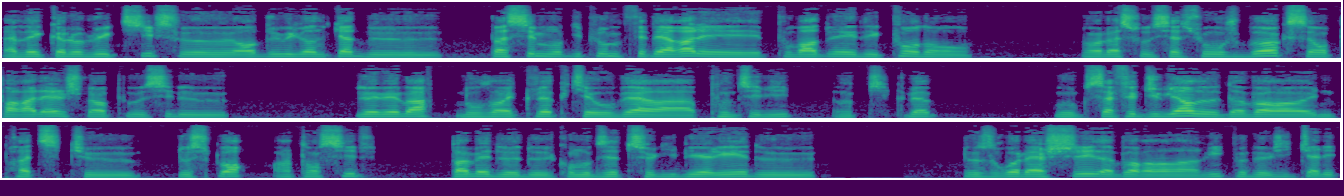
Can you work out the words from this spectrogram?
avec un objectif euh, en 2024 de passer mon diplôme fédéral et pouvoir donner des cours dans, dans l'association où je boxe. Et en parallèle, je fais un peu aussi de, de MMA dans un club qui est ouvert à Pontivy, un petit club. Donc, ça fait du bien d'avoir euh, une pratique euh, de sport intensive. Ça permet de, comme on disait, de se libérer, de, de se relâcher, d'avoir un rythme de vie calé.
